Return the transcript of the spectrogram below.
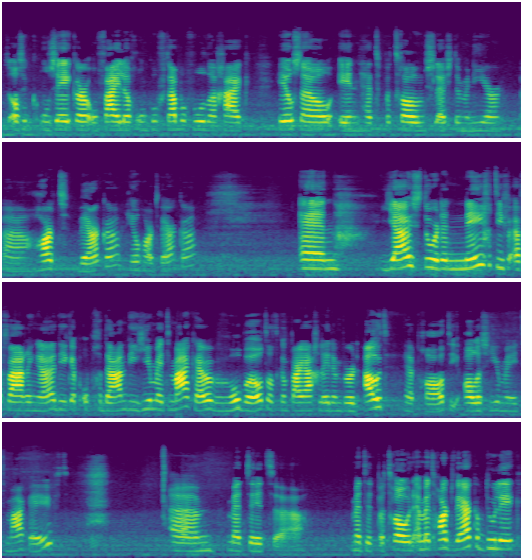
Dus als ik onzeker, onveilig, oncomfortabel voel, dan ga ik heel snel in het patroon slash de manier uh, hard werken. Heel hard werken. En juist door de negatieve ervaringen die ik heb opgedaan, die hiermee te maken hebben. Bijvoorbeeld dat ik een paar jaar geleden een burn-out heb gehad, die alles hiermee te maken heeft. Um, met, dit, uh, met dit patroon. En met hard werken bedoel ik,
